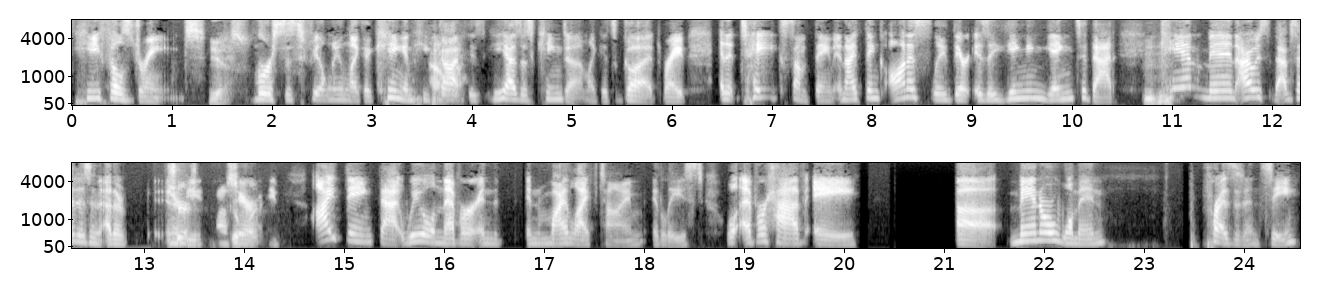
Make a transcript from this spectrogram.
he feels drained. Yes. Versus feeling like a king and he Power. got his he has his kingdom, like it's good, right? And it takes something. And I think honestly there is a yin and yang to that. Mm-hmm. Can men I always I've said this in other interviews, sure. I'll Go share it with you. I think that we will never in the, in my lifetime at least will ever have a uh, man or woman presidency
